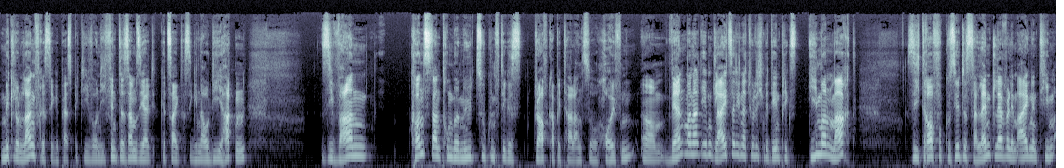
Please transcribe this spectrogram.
mittel- und langfristige Perspektive? Und ich finde, das haben sie halt gezeigt, dass sie genau die hatten. Sie waren konstant darum bemüht, zukünftiges Draftkapital anzuhäufen, ähm, während man halt eben gleichzeitig natürlich mit den Picks, die man macht, sich darauf fokussiert, das Talentlevel im eigenen Team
